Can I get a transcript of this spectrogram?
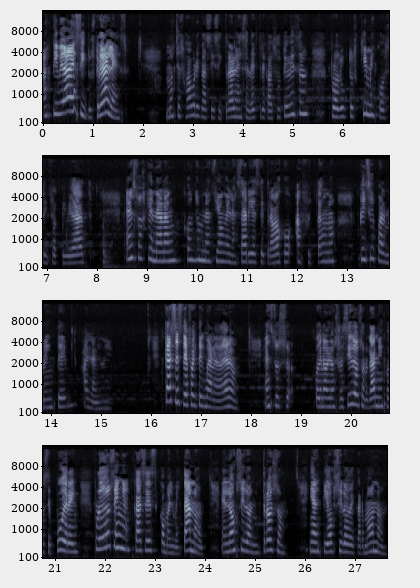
Actividades industriales. Muchas fábricas y centrales eléctricas utilizan productos químicos en su actividad. Estos generan contaminación en las áreas de trabajo afectando principalmente al aire. Gases de efecto invernadero. Estos, cuando los residuos orgánicos se pudren, producen gases como el metano, el óxido nitroso y el dióxido de carbono,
